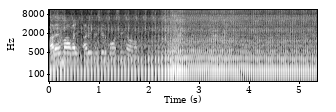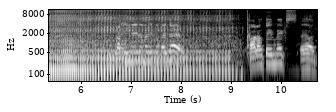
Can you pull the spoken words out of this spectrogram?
Are mga kay, are kay Sir Bossing, oh. Sobrang ingay naman ito kay Sir. Parang Timex, ayan.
